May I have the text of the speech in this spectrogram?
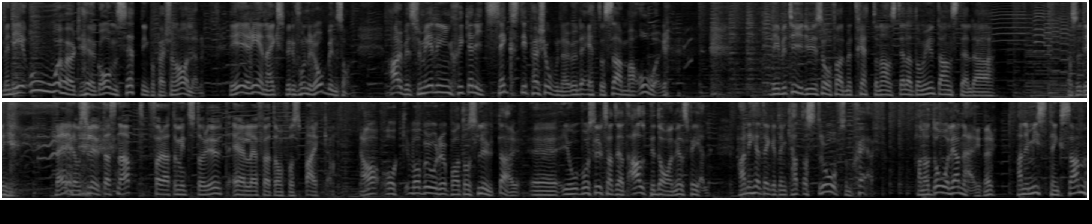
Men det är oerhört hög omsättning på personalen. Det är rena Expedition Robinson. Arbetsförmedlingen skickar dit 60 personer under ett och samma år. Det betyder ju i så fall med 13 anställda, de är ju inte anställda... Alltså det... Nej, nej, de slutar snabbt för att de inte står ut eller för att de får sparken. Ja, och vad beror det på att de slutar? Eh, jo, vår slutsats är att allt är Daniels fel. Han är helt enkelt en katastrof som chef. Han har dåliga nerver, han är misstänksam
